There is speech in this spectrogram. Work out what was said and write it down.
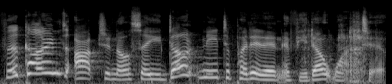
food coloring is optional, so you don't need to put it in if you don't want to.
